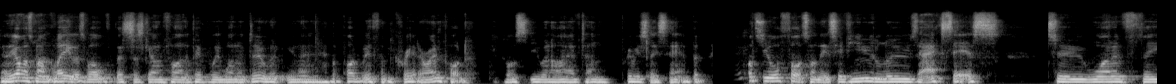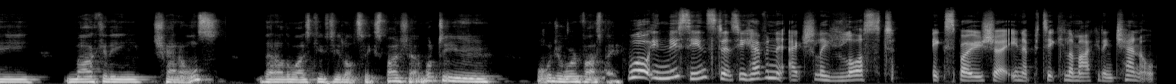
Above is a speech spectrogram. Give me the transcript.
And the obvious monthly was, "Well, let's just go and find the people we want to do, and you know, have a pod with, and create our own pod." Of course, you and I have done previously, Sam. But what's your thoughts on this? If you lose access to one of the marketing channels that otherwise gives you lots of exposure, what do you what would your advice be? Well, in this instance, you haven't actually lost exposure in a particular marketing channel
